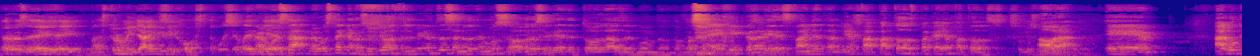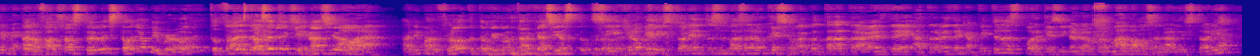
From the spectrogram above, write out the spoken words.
pero es, hey, hey, maestro Miyagi dijo, este güey se va a ir Me gusta, me gusta que en los últimos tres minutos hemos- usado groserías de todos lados del mundo. No De. México y de España también. Para todos, para que haya para todos. Somos Ahora, humanos, eh, algo que me... Pero faltas tú en la historia, mi bro, ¿eh? Tú todavía estás en el sí. gimnasio Ahora. Animal Flow, te tengo que contar qué hacías tú, bro. Sí, creo que la historia entonces va a ser algo que se va a contar a través de, a través de capítulos, porque si no, no, nomás vamos a hablar de historia.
